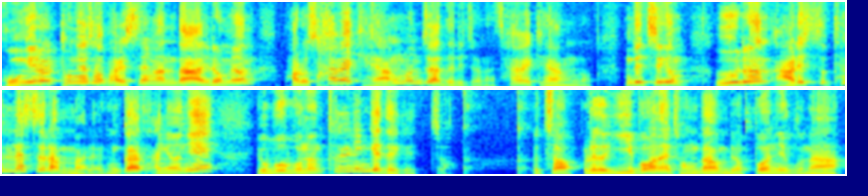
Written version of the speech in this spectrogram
동의를 통해서 발생한다 이러면 바로 사회 계약론자들이잖아요. 사회 계약론. 근데 지금 을은 아리스토텔레스란 말이에요. 그러니까 당연히 이 부분은 틀린 게 되겠죠. 그렇죠? 그래서 2번의 정답은 몇 번이구나,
